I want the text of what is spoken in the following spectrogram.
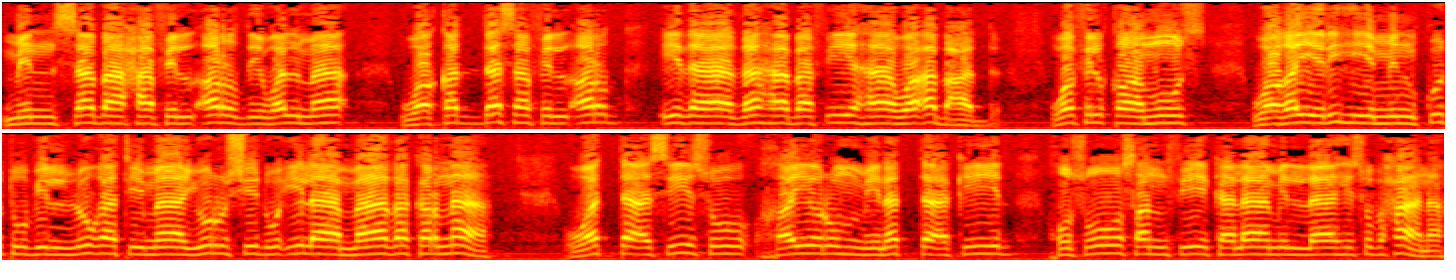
من سبح في الأرض والماء وقدس في الأرض إذا ذهب فيها وأبعد وفي القاموس وغيره من كتب اللغة ما يرشد إلى ما ذكرناه. والتأسيس خير من التأكيد خصوصا في كلام الله سبحانه.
